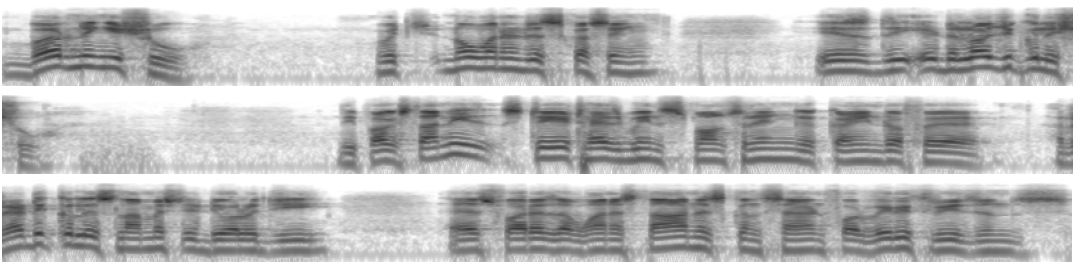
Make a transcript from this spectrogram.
burning issue which no one is discussing, is the ideological issue. The Pakistani state has been sponsoring a kind of a radical Islamist ideology as far as Afghanistan is concerned for various reasons,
